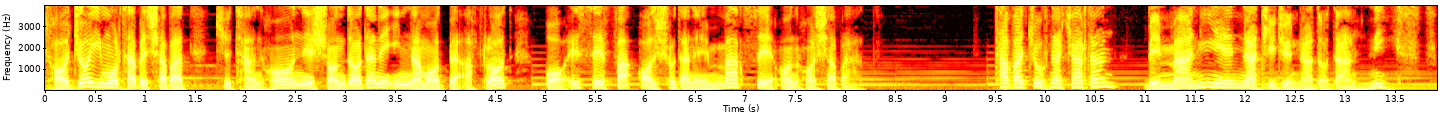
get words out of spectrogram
تا جایی مرتبط شود که تنها نشان دادن این نماد به افراد باعث فعال شدن مغز آنها شود. توجه نکردن به معنی نتیجه ندادن نیست.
